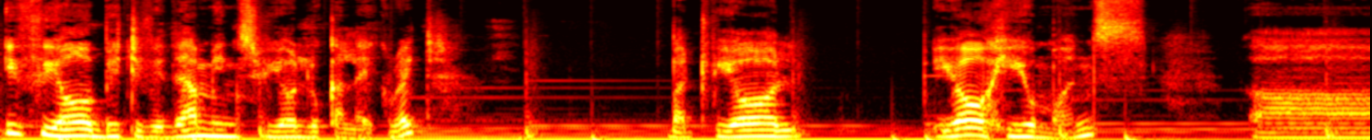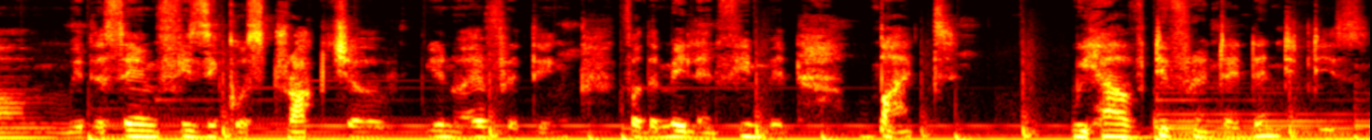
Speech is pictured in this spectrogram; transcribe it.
if we all beautiful, that means we all look alike, right? But we all all humans um, with the same physical structure, you know, everything for the male and female. But we have different identities,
